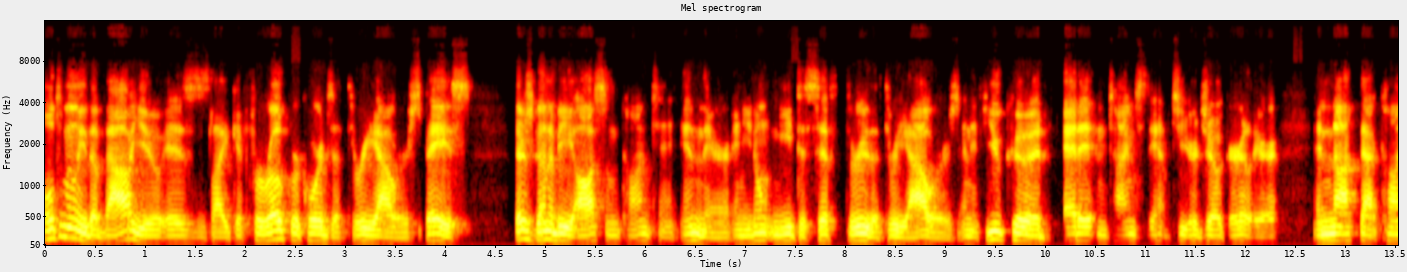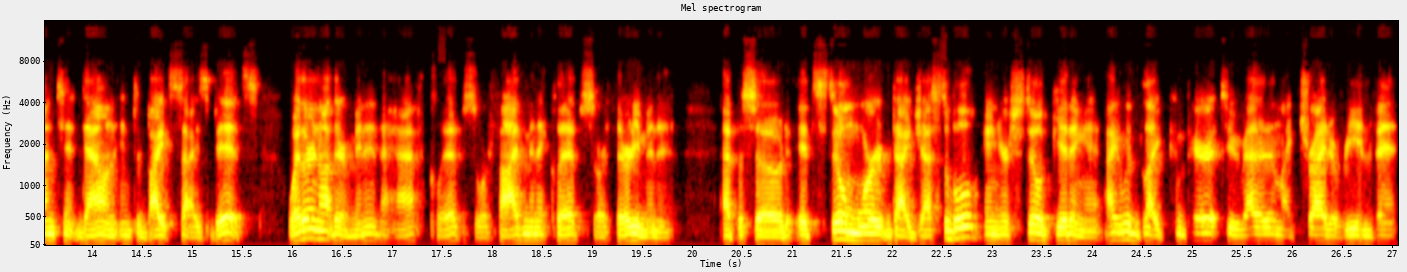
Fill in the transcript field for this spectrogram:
ultimately the value is like if Farokh records a three hour space, there's going to be awesome content in there and you don't need to sift through the three hours. And if you could edit and timestamp to your joke earlier and knock that content down into bite sized bits, whether or not they're minute and a half clips or five minute clips or 30 minute episode, it's still more digestible and you're still getting it. I would like compare it to rather than like try to reinvent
